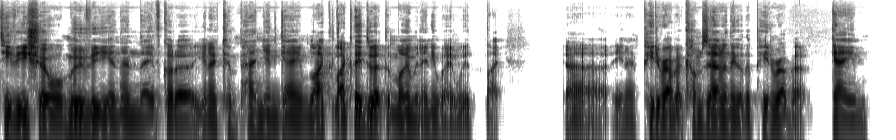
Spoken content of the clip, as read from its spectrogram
TV show or movie, and then they've got a you know companion game like like they do at the moment anyway. With like uh, you know Peter Rabbit comes out and they got the Peter Rabbit game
